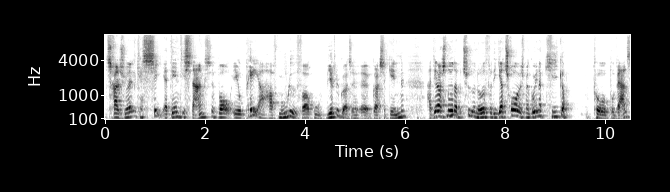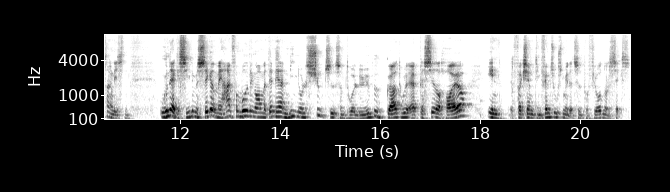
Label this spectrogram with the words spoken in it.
traditionelt kan se, at det er en distance, hvor europæer har haft mulighed for at kunne virkelig gøre, til, øh, gøre sig gældende? Har det også noget, der betyder noget? Fordi jeg tror, hvis man går ind og kigger på, på verdensranglisten, uden at jeg kan sige det med sikkerhed, men jeg har en formodning om, at den her 907-tid, som du har løbet, gør, at du er placeret højere end for eksempel din 5.000 meter tid på 14.06.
